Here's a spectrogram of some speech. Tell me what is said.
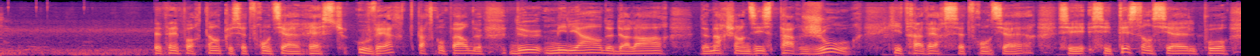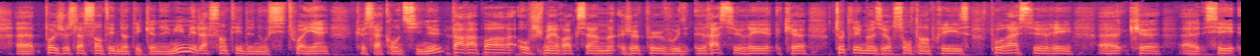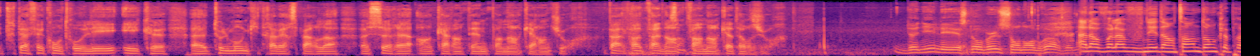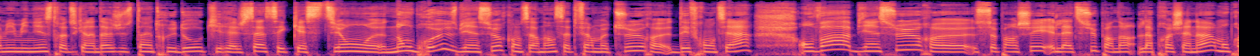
C'est important que cette frontière reste ouverte parce qu'on parle de 2 milliards de dollars de marchandises par jour qui traversent cette frontière. C'est essentiel pour euh, pas juste la santé de notre économie, mais la santé de nos citoyens que ça continue. Par rapport au chemin Roxham, je peux vous rassurer que toutes les mesures sont en prise pour assurer euh, que euh, c'est tout à fait contrôlé et que tout le monde qui traverse par là sera en quarantaine pendant 40 jours pendant, pendant 14 jours. Denis, les snowbirds sont nombreux. Alors voilà, vous venez d'entendre donc le premier ministre du Canada, Justin Trudeau, qui réagissait à ces questions euh, nombreuses, bien sûr, concernant cette fermeture euh, des frontières. On va bien sûr euh, se pencher là-dessus pendant la prochaine heure. Mon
